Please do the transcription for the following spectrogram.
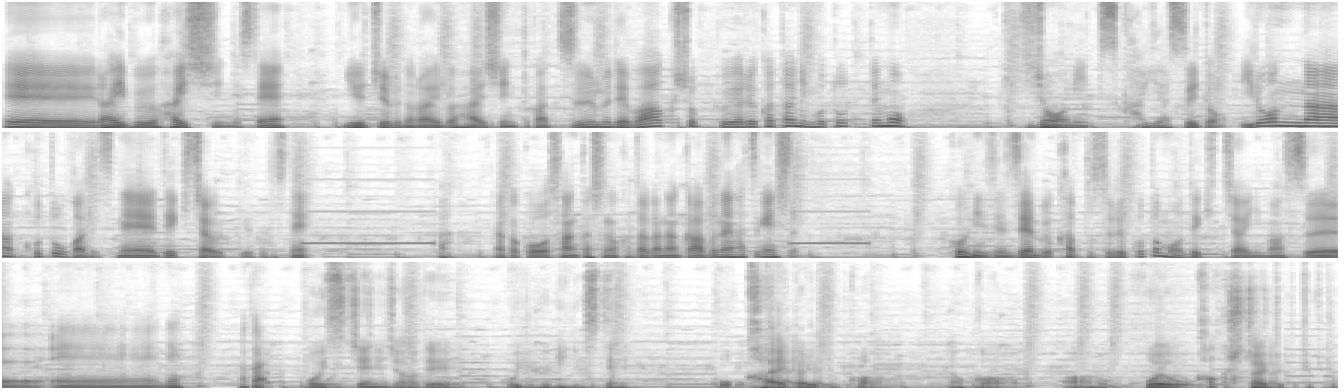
えー、ライブ配信ですね。YouTube のライブ配信とか、Zoom でワークショップをやる方にもとっても、非常に使いやすいと。いろんなことがですね、できちゃうっていうことですね。あ、なんかこう、参加者の方がなんか危ない発言した。こういうふうにですね、全部カットすることもできちゃいます。えー、ね、なんか、ボイスチェンジャーでこういうふうにですね、こう変えたりとか、なんか、あの、声を隠したい時とか。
